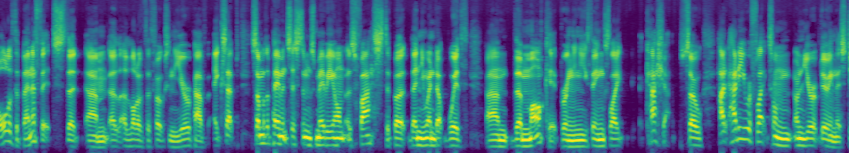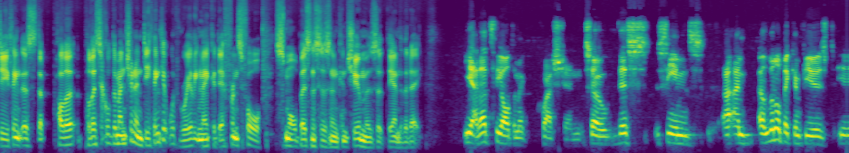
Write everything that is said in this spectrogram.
all of the benefits that um, a, a lot of the folks in Europe have, except some of the payment systems maybe aren't as fast, but then you end up with um, the market bringing you things like Cash App. So, how, how do you reflect on, on Europe doing this? Do you think there's the poli- political dimension, and do you think it would really make a difference for small businesses and consumers at the end of the day? Yeah, that's the ultimate question. So, this seems, I'm a little bit confused eh,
